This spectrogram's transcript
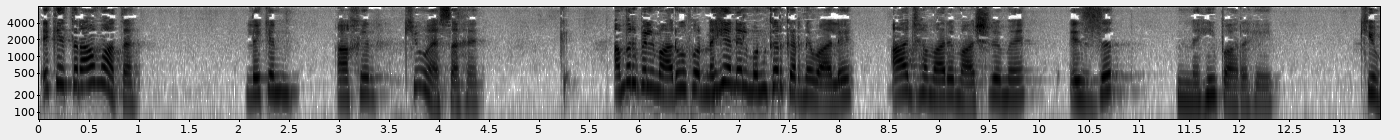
ایک احترام آتا ہے۔ لیکن آخر کیوں ایسا ہے کہ امر بالمعروف اور نہیں انل منکر کرنے والے آج ہمارے معاشرے میں عزت نہیں پا رہے؟ کیوں؟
